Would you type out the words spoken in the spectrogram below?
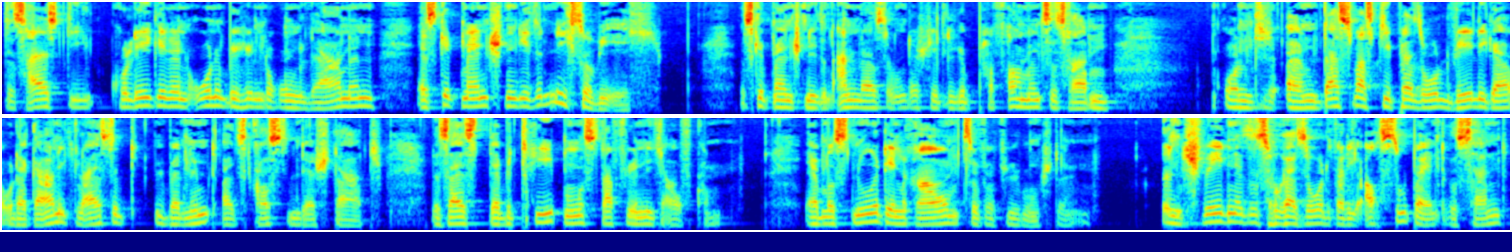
Das heißt, die Kolleginnen ohne Behinderung lernen, es gibt Menschen, die sind nicht so wie ich. Es gibt Menschen, die sind anders, unterschiedliche Performances haben und ähm, das, was die Person weniger oder gar nicht leistet, übernimmt als Kosten der Staat. Das heißt, der Betrieb muss dafür nicht aufkommen. Er muss nur den Raum zur Verfügung stellen. In Schweden ist es sogar so, das fand ich auch super interessant,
